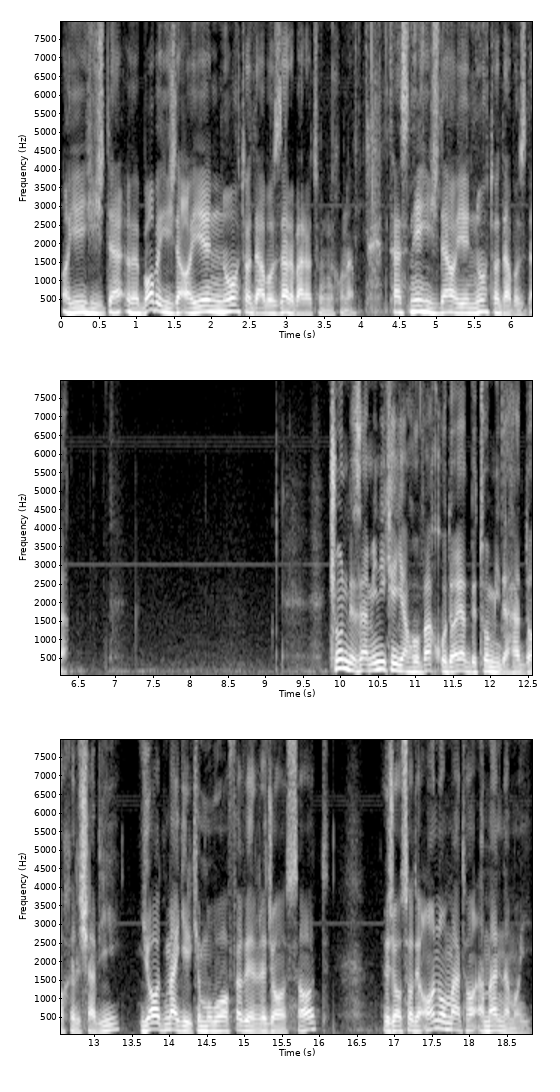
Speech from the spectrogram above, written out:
آیه 18 باب 18 آیه 9 تا 12 رو براتون می‌خونم. تصنیه 18 آیه 9 تا 12 چون به زمینی که یهوه خدایت به تو می‌دهد داخل شوی یاد مگیر که موافق رجاسات رجاسات آن امت ها عمل نمایی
